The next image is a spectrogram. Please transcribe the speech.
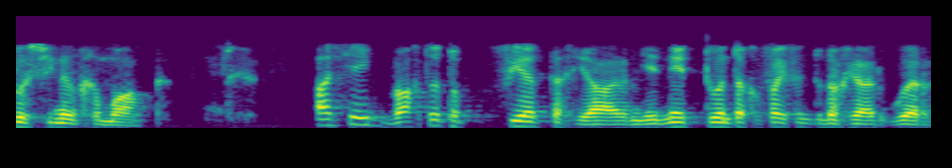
voorsiening gemaak. As jy wag tot op 40 jaar en jy net 20 of 25 jaar oor,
